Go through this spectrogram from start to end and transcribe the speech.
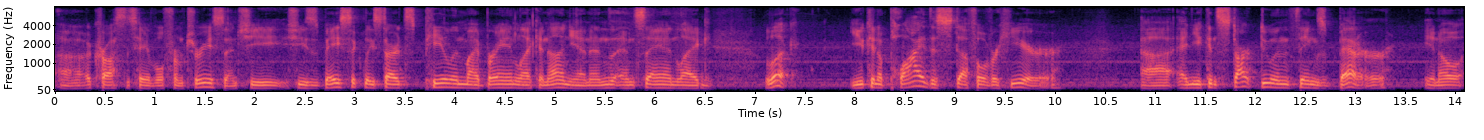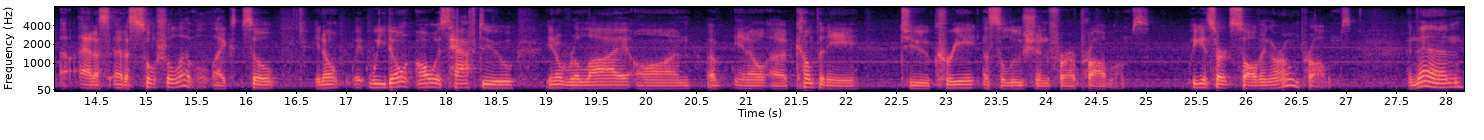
uh, across the table from Teresa, and she she's basically starts peeling my brain like an onion and and saying like, look, you can apply this stuff over here, uh, and you can start doing things better, you know, at a at a social level. Like so, you know, we- don't always have to, you know, rely on a you know a company to create a solution for our problems. We can start solving our own problems. And then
